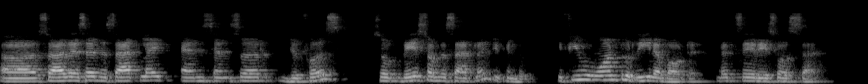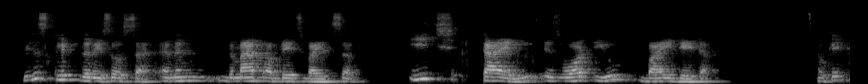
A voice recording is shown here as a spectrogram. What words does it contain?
Uh, so as I said, the satellite and sensor differs. So based on the satellite, you can do. If you want to read about it, let's say resource sat, you just click the resource sat and then the map updates by itself. Each tile is what you buy data. Okay,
